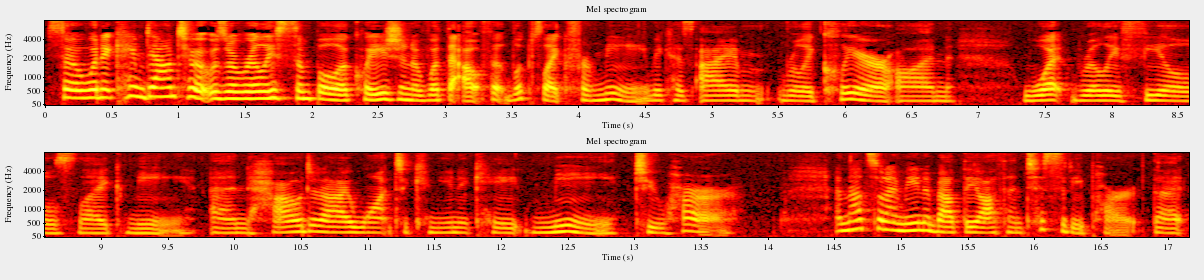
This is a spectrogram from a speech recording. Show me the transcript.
So, when it came down to it, it was a really simple equation of what the outfit looked like for me because I'm really clear on what really feels like me and how did I want to communicate me to her. And that's what I mean about the authenticity part that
